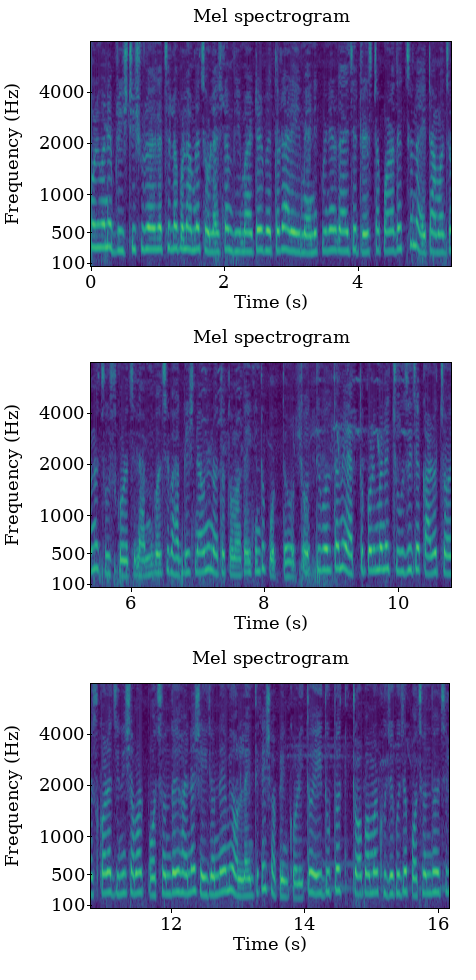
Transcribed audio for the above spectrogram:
পরিমাণে বৃষ্টি শুরু হয়ে গেছিল বলে আমরা চলে আসলাম ভিমার্টের ভেতরে। আর এই ম্যানিকুইনের গায়ে যে ড্রেসটা পরা দেখছ না, এটা আমার জন্য চুজ করেছিল আমি বলছি, ভাগ্যিস নাওনি, নয়তো তোমাকেই কিন্তু পড়তে হতো। সত্যি বলতে আমি এত পরিমাণে চুজি যে কারও চয়েস করা জিনিস আমার পছন্দই হয় না, সেই জন্যই আমি অনলাইন থেকে শপিং করি। তো এই দুটো টপ আমার খুঁজে খুঁজে পছন্দ হয়েছিল।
